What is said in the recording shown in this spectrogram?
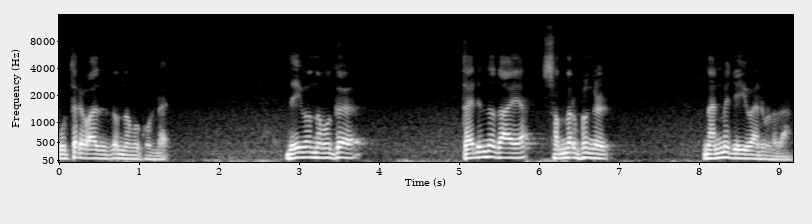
ഉത്തരവാദിത്വം നമുക്കുണ്ട്. ദൈവം നമുക്ക് തരുന്നതായ സന്ദർഭങ്ങൾ നന്മ ചെയ്യുവാനുള്ളതാണ്.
